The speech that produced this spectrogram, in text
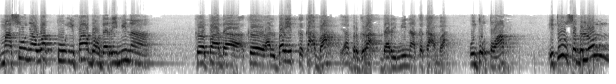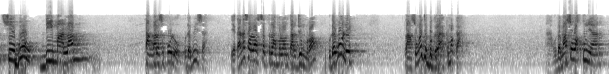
masuknya waktu ifadah dari Mina kepada ke Al-Bait ke Ka'bah ya bergerak dari Mina ke Ka'bah untuk tawaf itu sebelum subuh di malam tanggal 10 udah bisa ya karena salah setelah melontar jumrah udah boleh langsung aja bergerak ke Mekah nah udah masuk waktunya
